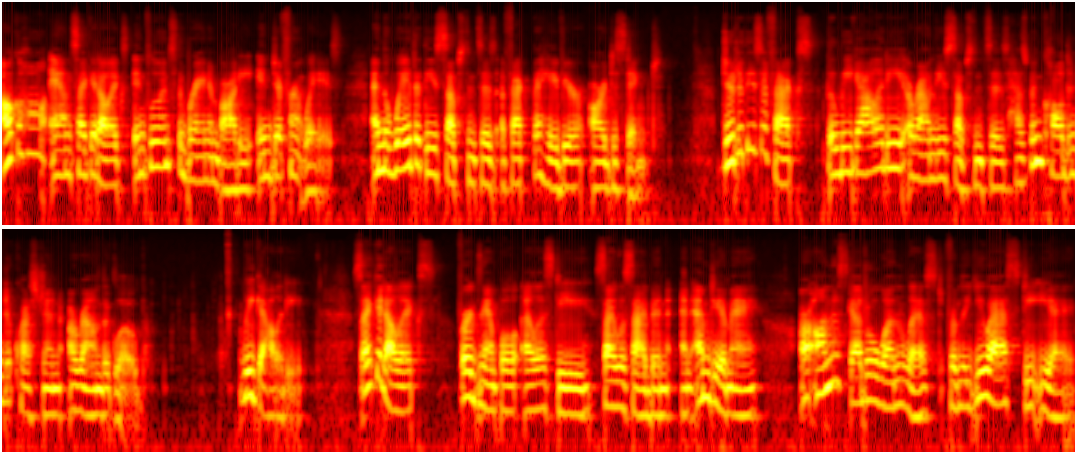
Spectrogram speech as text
Alcohol and psychedelics influence the brain and body in different ways, and the way that these substances affect behavior are distinct. Due to these effects, the legality around these substances has been called into question around the globe. Legality. Psychedelics, for example, LSD, psilocybin, and MDMA, are on the Schedule 1 list from the US DEA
